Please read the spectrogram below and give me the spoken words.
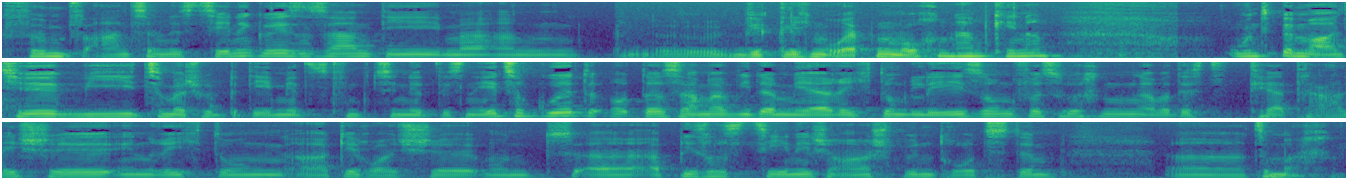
fünf einzelne Szenen gewesen sind, die man an äh, wirklichen Orten machen haben können. Und bei manchen, wie zum Beispiel bei dem jetzt funktioniert das nicht so gut, da sind wir wieder mehr Richtung Lesung, versuchen aber das Theatralische in Richtung äh, Geräusche und äh, ein bisschen szenisch anspülen trotzdem äh, zu machen.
